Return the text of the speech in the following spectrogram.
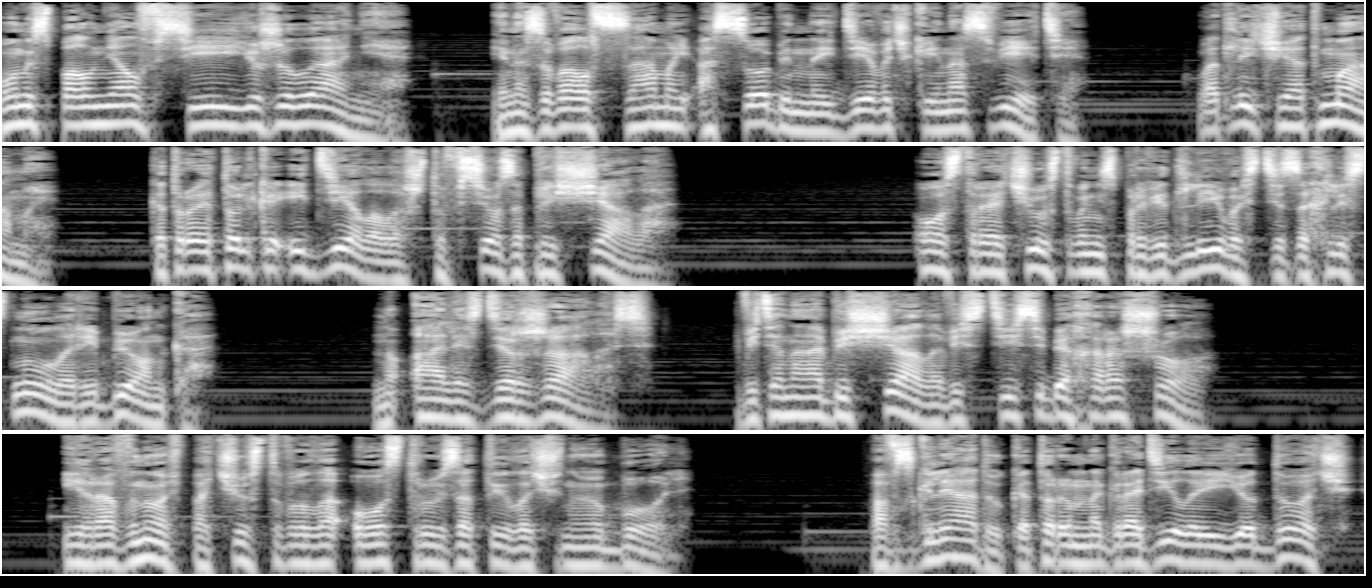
Он исполнял все ее желания и называл самой особенной девочкой на свете, в отличие от мамы, которая только и делала, что все запрещала. Острое чувство несправедливости захлестнуло ребенка. Но Аля сдержалась, ведь она обещала вести себя хорошо. Ира вновь почувствовала острую затылочную боль. По взгляду, которым наградила ее дочь,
